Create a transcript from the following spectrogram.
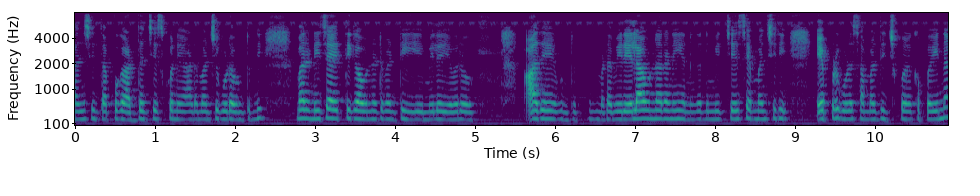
మనిషిని తప్పుగా అర్థం చేసుకునే ఆడమనిషి కూడా ఉంటుంది. మరి నిజాయితీగా ఉన్నటువంటి మీలో ఎవరో అదే ఉంటుంది. అనమాట మీరు ఎలా ఉన్నారని అనగా మీరు చేసే మంచిని ఎప్పుడు కూడా సమర్థించుకోకపోయినా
